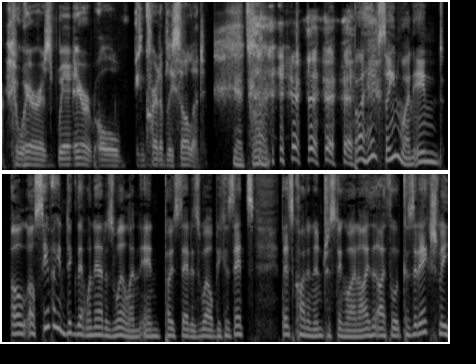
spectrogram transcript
whereas we're all incredibly solid. Yeah, that's right. but I have seen one, and I'll, I'll see if I can dig that one out as well, and, and post that as well because that's that's quite an interesting one. I I thought because it actually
